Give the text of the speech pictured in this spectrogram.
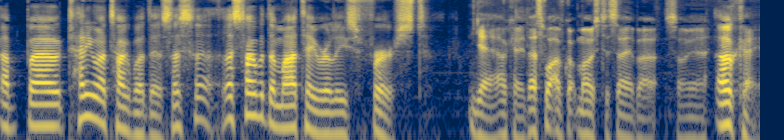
about how do you want to talk about this? Let's uh, let's talk about the Mate release first. Yeah, okay, that's what I've got most to say about. So yeah, Okay.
